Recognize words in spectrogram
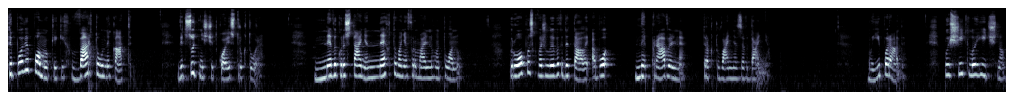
Типові помилки, яких варто уникати: відсутність чіткої структури, невикористання, нехтування формального тону, пропуск важливих деталей або неправильне трактування завдання. Мої поради. Пишіть логічно,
